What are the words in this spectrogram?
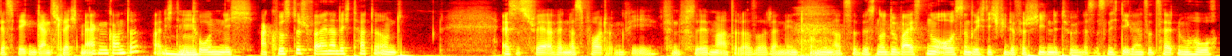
deswegen ganz schlecht merken konnte, weil ich den mhm. Ton nicht akustisch verinnerlicht hatte und es ist schwer, wenn das Wort irgendwie fünf Silben hat oder so, dann den Ton genau zu wissen. Und du weißt nur, oh, es sind richtig viele verschiedene Töne. Das ist nicht die ganze Zeit nur hoch.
